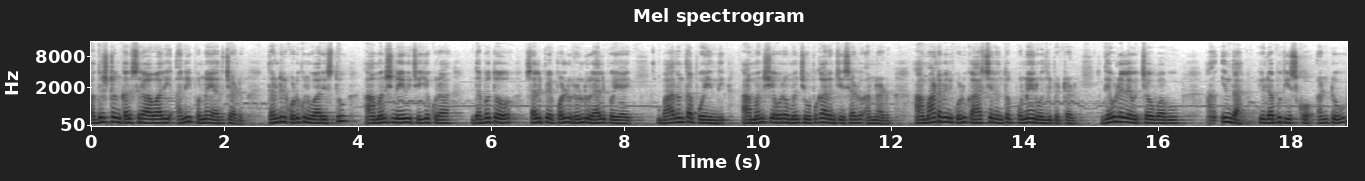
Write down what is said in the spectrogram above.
అదృష్టం కలిసి రావాలి అని పొన్నయ్య అరిచాడు. తండ్రి కొడుకును వారిస్తూ ఆ మనిషినేమీ చెయ్యకురా దెబ్బతో సలిపే పళ్ళు రెండు రాలిపోయాయి. బాధంతా పోయింది. ఆ మనిషి ఎవరో మంచి ఉపకారం చేశాడు అన్నాడు. ఆ మాట విని కొడుకు ఆశ్చర్యంతో పొన్నయ్యను వదిలిపెట్టాడు. దేవుడెళ్ళే వచ్చావు బాబు? ఇందా ఈ డబ్బు తీసుకో అంటూ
